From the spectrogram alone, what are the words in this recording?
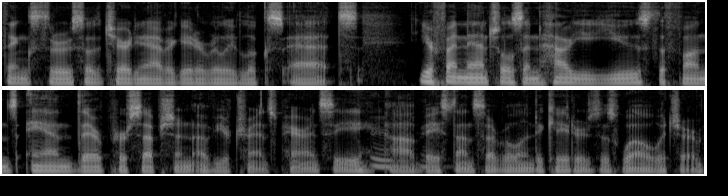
things through. So the charity navigator really looks at your financials and how you use the funds and their perception of your transparency uh, mm-hmm. uh, based on several indicators as well, which are,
